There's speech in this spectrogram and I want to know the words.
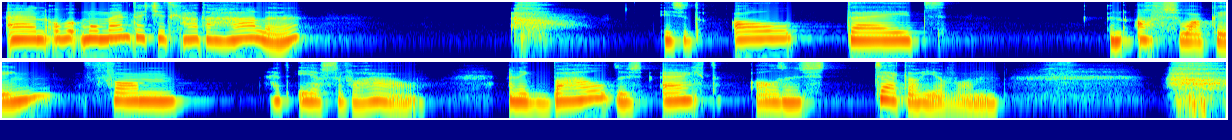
En op het moment dat je het gaat herhalen, is het altijd een afzwakking van het eerste verhaal. En ik baal dus echt als een stekker hiervan.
